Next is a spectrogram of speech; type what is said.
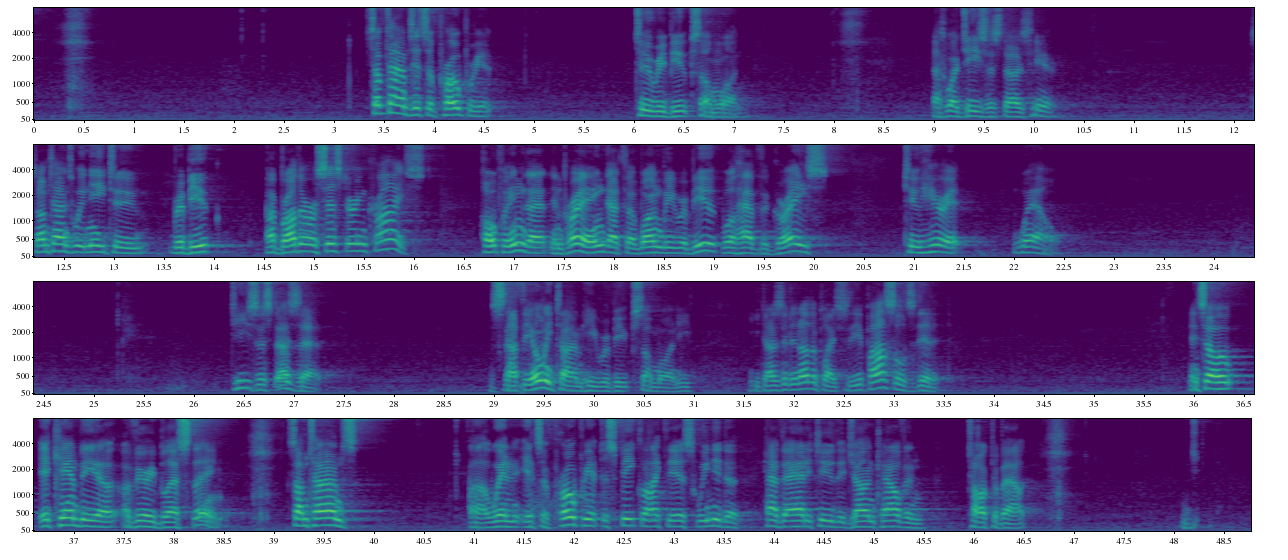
Sometimes it's appropriate to rebuke someone. That's what Jesus does here. Sometimes we need to rebuke a brother or sister in Christ, hoping that and praying that the one we rebuke will have the grace to hear it well. Jesus does that. It's not the only time he rebukes someone, he, he does it in other places. The apostles did it. And so it can be a, a very blessed thing. Sometimes, uh, when it's appropriate to speak like this, we need to have the attitude that John Calvin talked about.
